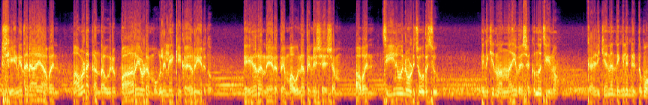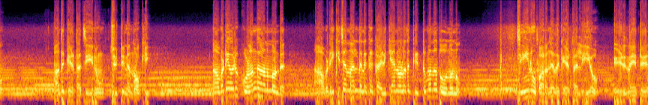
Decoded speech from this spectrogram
ക്ഷീണിതനായ അവൻ അവിടെ കണ്ട ഒരു പാറയുടെ മുകളിലേക്ക് കയറിയിരുന്നു. ഏറെ നേരത്തെ മൗനത്തിന് ശേഷം അവൻ ചീനുവിനോട് ചോദിച്ചു എനിക്ക് നന്നായി വിശക്കുന്നു ചീനു കഴിക്കാൻ എന്തെങ്കിലും കിട്ടുമോ? അത് കേട്ട ചീനു ചുറ്റിനും നോക്കി. അവിടെ ഒരു കുളം കാണുന്നുണ്ട്. അവിടേക്ക് ചെന്നാൽ നിനക്ക് കഴിക്കാനുള്ളത് കിട്ടുമെന്ന് തോന്നുന്നു. ചീനു പറഞ്ഞത് കേട്ട ലിയോ എഴുന്നേറ്റ്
